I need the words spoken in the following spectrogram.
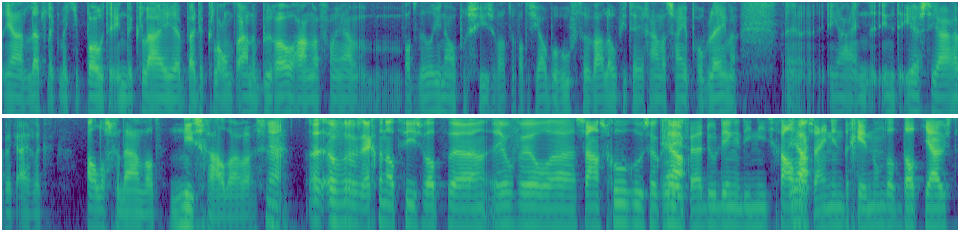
ja, letterlijk met met je poten in de klei uh, bij de klant aan het bureau hangen. Van ja, wat wil je nou precies? Wat, wat is jouw behoefte? Waar loop je tegenaan? Wat zijn je problemen? Uh, ja, in, in het eerste jaar heb ik eigenlijk alles gedaan wat niet schaalbaar was. Ja. Overigens echt een advies wat uh, heel veel uh, SaaS-goeroes ook ja. geven. Doe dingen die niet schaalbaar ja. zijn in het begin, omdat dat juist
